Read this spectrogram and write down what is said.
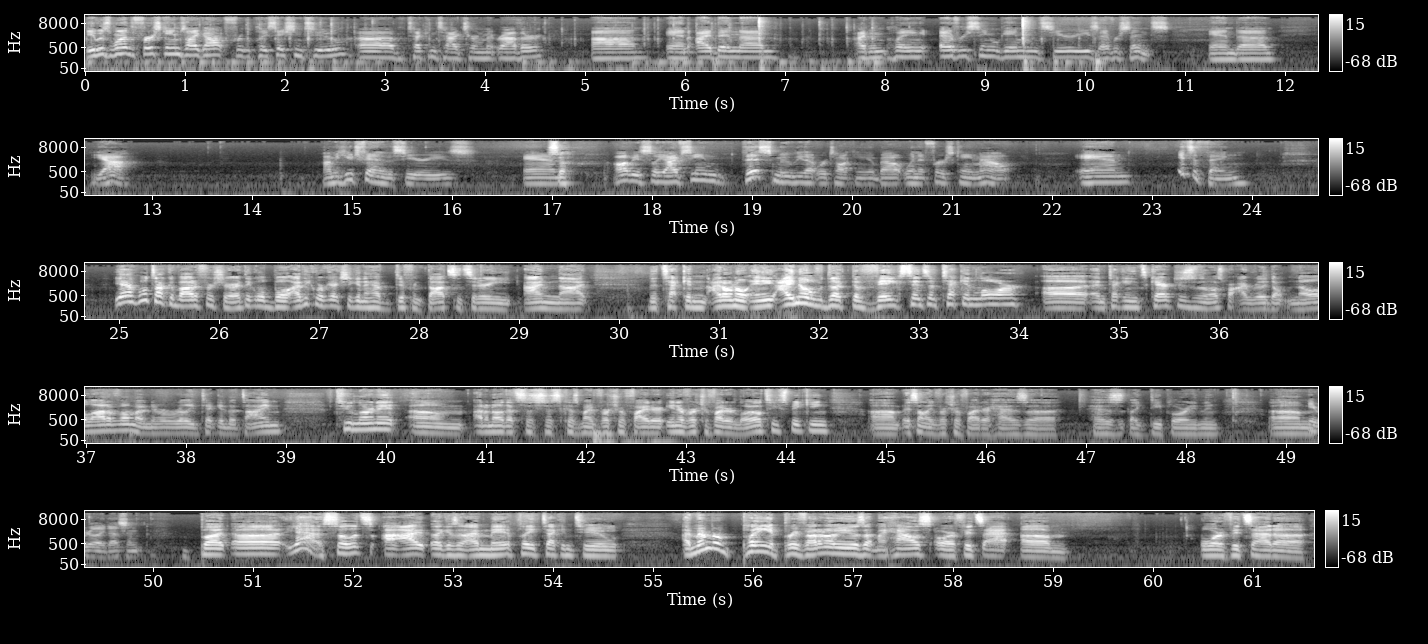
it was one of the first games I got for the PlayStation 2, uh, Tekken Tag Tournament, rather. Um, and I've been um, I've been playing every single game in the series ever since. And uh, yeah, I'm a huge fan of the series. And so, obviously, I've seen this movie that we're talking about when it first came out, and it's a thing. Yeah, we'll talk about it for sure. I think we'll both. I think we're actually going to have different thoughts, considering I'm not the Tekken. I don't know any. I know like the vague sense of Tekken lore uh, and Tekken's characters for the most part. I really don't know a lot of them. I've never really taken the time to learn it. Um, I don't know. That's just because my Virtual Fighter inner Virtual Fighter loyalty speaking. Um, it's not like Virtual Fighter has uh, has like deep lore or anything. Um, it really doesn't. But uh, yeah, so let's. I, I like I said, I may have played Tekken two. I remember playing it briefly. I don't know if it was at my house or if it's at um, or if it's at a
